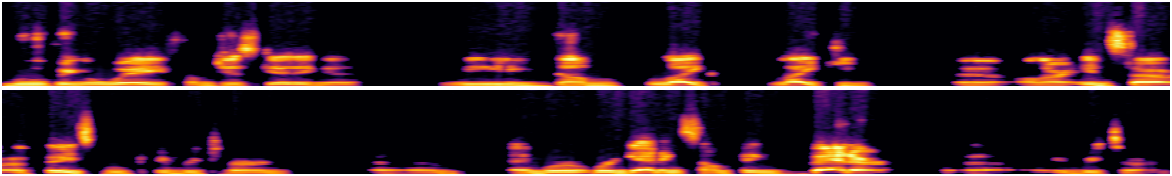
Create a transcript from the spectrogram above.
moving away from just getting a really dumb like likey uh, on our Insta or Facebook in return. Um, and we're, we're getting something better uh, in return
